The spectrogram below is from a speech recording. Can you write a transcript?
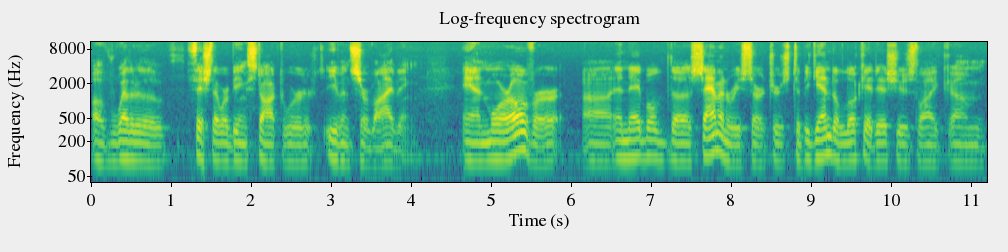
of whether the fish that were being stocked were even surviving, and moreover. Uh, enabled the salmon researchers to begin to look at issues like um,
